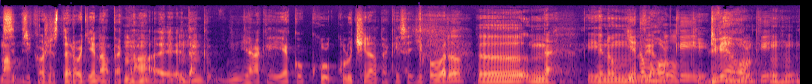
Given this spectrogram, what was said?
Mám. Jsi říkal, že jste rodina, tak, mm-hmm. a, mm-hmm. tak nějaký jako klučina taky se ti povedl? Uh, ne, jenom, jenom dvě holky. holky. Dvě mm-hmm. holky? Mm-hmm.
